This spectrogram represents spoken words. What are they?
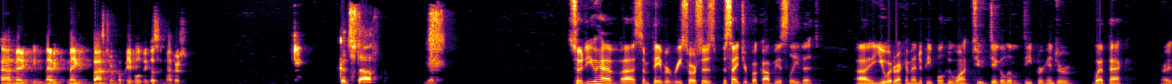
and make maybe make it faster for people because it matters. Good stuff. Yep. So, do you have uh, some favorite resources besides your book, obviously, that uh, you would recommend to people who want to dig a little deeper into Webpack? or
